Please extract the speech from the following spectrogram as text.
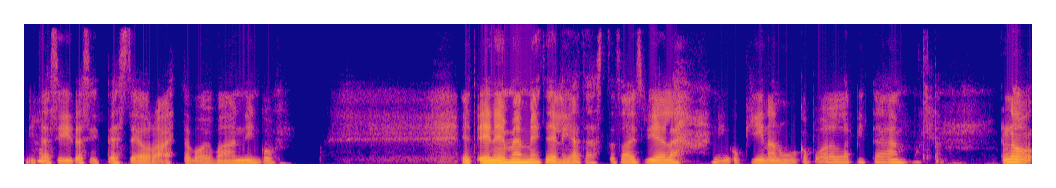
mitä hmm. siitä sitten seuraa, että voi vaan niin kuin, että enemmän meteliä tästä saisi vielä niin kuin Kiinan ulkopuolella pitää. Mutta. No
